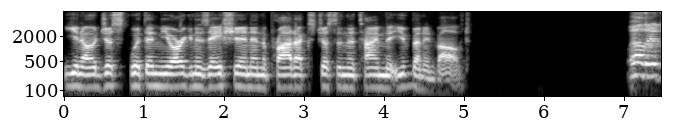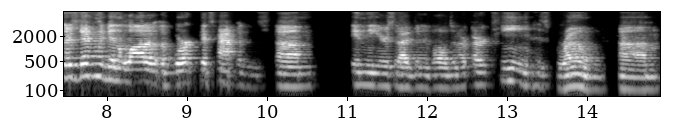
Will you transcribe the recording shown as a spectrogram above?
you know, just within the organization and the products just in the time that you've been involved? Well, there, there's definitely been a lot of, of work that's happened um, in the years that I've been involved, and our, our team has grown. Um,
